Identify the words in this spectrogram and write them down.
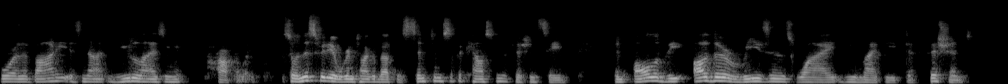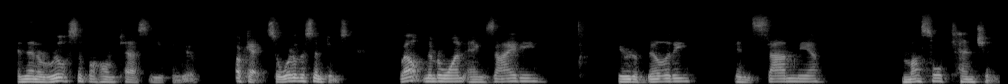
or the body is not utilizing it properly. So in this video, we're going to talk about the symptoms of a calcium deficiency and all of the other reasons why you might be deficient, and then a real simple home test that you can do. Okay, so what are the symptoms? Well, number one, anxiety, irritability, insomnia, muscle tension,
